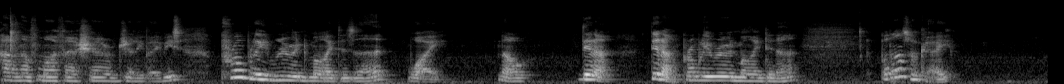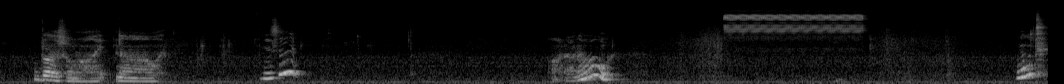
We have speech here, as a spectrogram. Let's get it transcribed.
Had enough of my fair share of jelly babies. Probably ruined my dessert. Why? No. Dinner. Dinner. Probably ruined my dinner. But that's okay. That's alright. No. Is it? I don't know. What?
